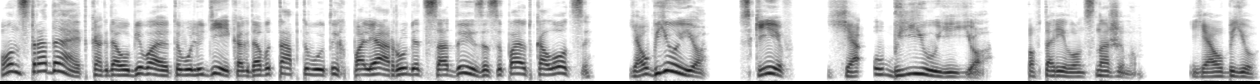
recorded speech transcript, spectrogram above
Он страдает, когда убивают его людей, когда вытаптывают их поля, рубят сады, засыпают колодцы. Я убью ее! Скиф! Я убью ее! Повторил он с нажимом. Я убью.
